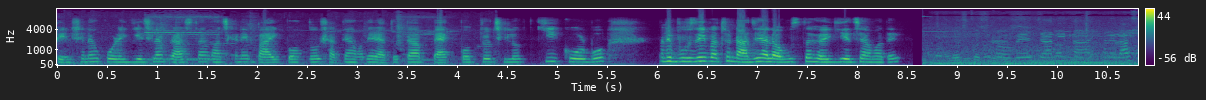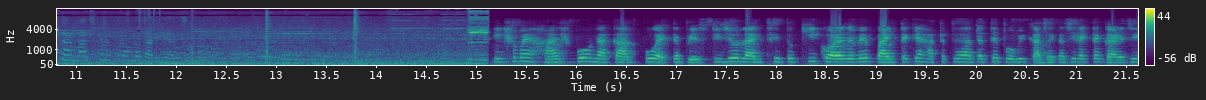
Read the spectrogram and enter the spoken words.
টেনশনেও পড়ে গিয়েছিলাম। রাস্তার মাঝখানে বাইক বন্ধ, সাথে আমাদের এতটা ব্যাগপত্র ছিল। কি করব? মানে বুঝতেই পারছ, নাজেহাল অবস্থা হয়ে গিয়েছে আমাদের। জানি না রাস্তার মাঝখানে আমরা দাঁড়িয়ে আছি না এই সময় হাসবো না কাঁদবো, একটা প্রেস্টিজও লাগছে, তো কি করা যাবে? বাইকটাকে হাঁটাতে হাঁটাতে প্রবীর কাছাকাছির একটা গ্যারেজে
